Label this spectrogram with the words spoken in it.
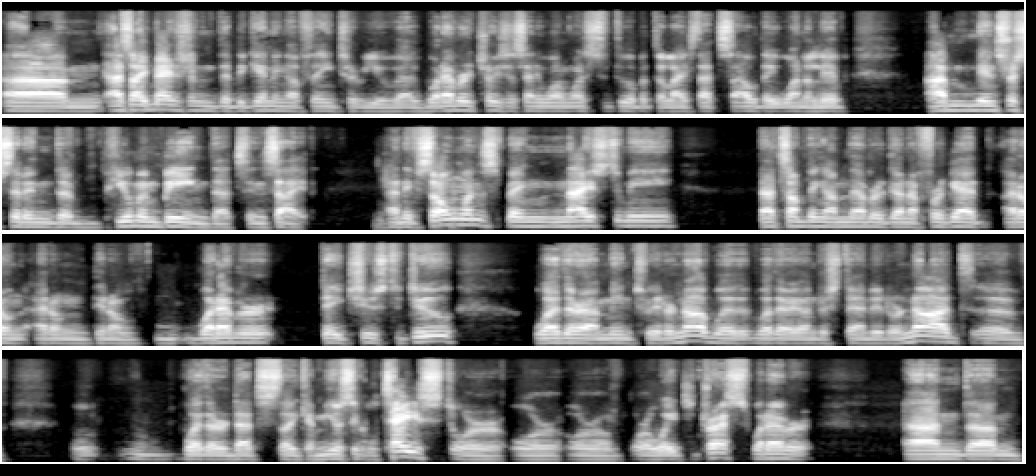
Um as i mentioned at the beginning of the interview like whatever choices anyone wants to do about their lives that's how they want to live. I'm interested in the human being that's inside. Yeah. and if someone's been nice to me that's something i'm never gonna forget. I don't i don't you know whatever they choose to do whether i'm into it or not whether, whether i understand it or not uh, whether that's like a musical taste or or or, or a way to dress whatever and um,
